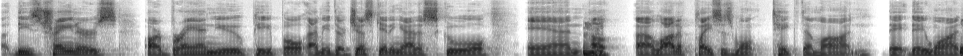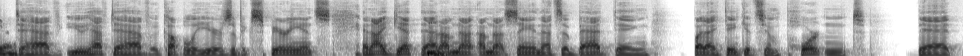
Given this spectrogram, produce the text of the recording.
uh, these trainers are brand new people. I mean, they're just getting out of school and mm-hmm. a, a, lot of places won't take them on. They they want yeah. to have you have to have a couple of years of experience, and I get that. Mm. I'm not I'm not saying that's a bad thing, but I think it's important that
